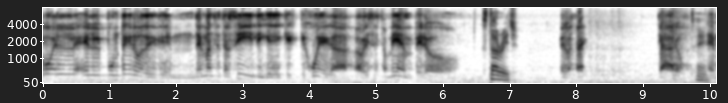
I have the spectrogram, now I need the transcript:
o el, puntero del Manchester City que, juega a veces también, pero... Starridge. Pero está ahí. Claro, eh,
